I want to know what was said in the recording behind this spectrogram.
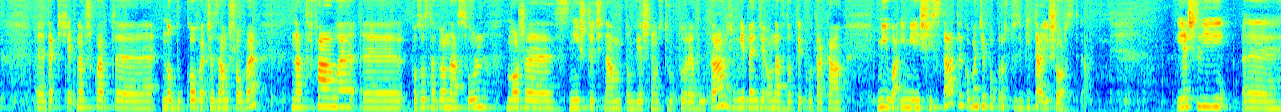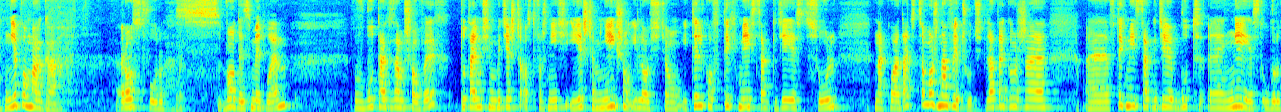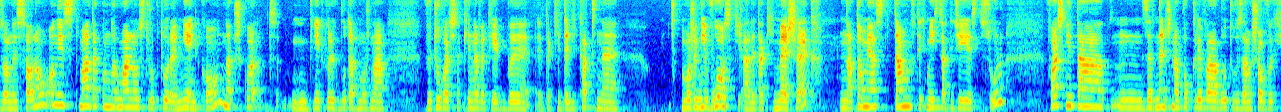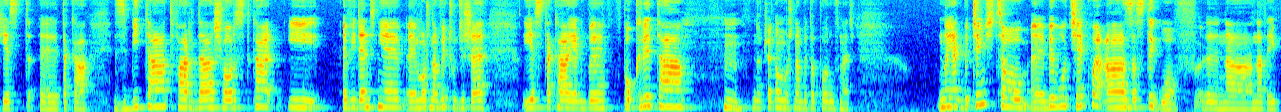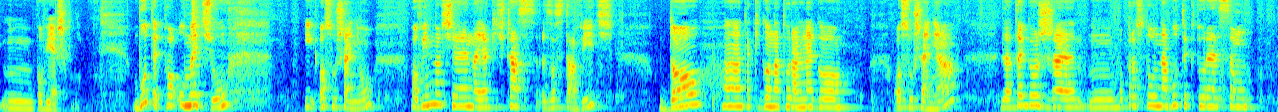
e, takich jak na przykład e, nobukowe czy zamszowe na trwałe e, pozostawiona sól może zniszczyć nam tą wierzchnią strukturę buta, że nie będzie ona w dotyku taka miła i mięsista, tylko będzie po prostu zbita i szorstka. Jeśli e, nie pomaga roztwór z wody z mydłem w butach zamszowych, tutaj musimy być jeszcze ostrożniejsi i jeszcze mniejszą ilością i tylko w tych miejscach, gdzie jest sól, nakładać, co można wyczuć, dlatego że w tych miejscach, gdzie but e, nie jest ubrudzony solą, on jest, ma taką normalną strukturę miękką. Na przykład w niektórych butach można wyczuwać takie nawet jakby takie delikatne, może nie włoski, ale taki meszek. Natomiast tam w tych miejscach, gdzie jest sól, właśnie ta mm, zewnętrzna pokrywa butów zamszowych jest e, taka zbita, twarda, szorstka i ewidentnie e, można wyczuć, że jest taka jakby pokryta. Hmm, do czego można by to porównać? No, jakby czymś, co e, było ciekłe, a zastygło w, na, na tej mm, powierzchni. Buty po umyciu i osuszeniu powinno się na jakiś czas zostawić do e, takiego naturalnego osuszenia, dlatego że mm, po prostu na buty, które są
